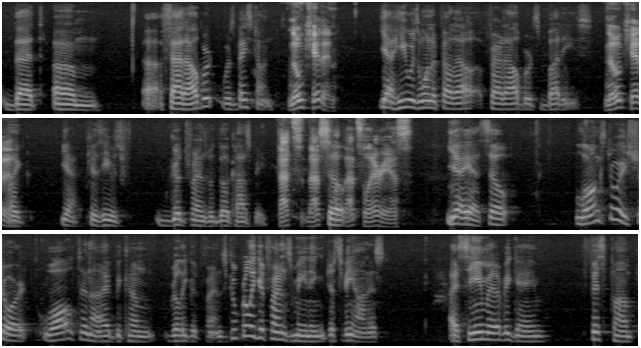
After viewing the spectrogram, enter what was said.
that um, uh, Fat Albert was based on. No kidding. Yeah, he was one of Fat, Al- Fat Albert's buddies. No kidding. Like, yeah, because he was good friends with Bill Cosby. that's that's So- that's hilarious. Yeah, yeah. So, long story short, Walt and I become really good friends. Good, really good friends, meaning, just to be honest, I see him at every game, fist pump,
